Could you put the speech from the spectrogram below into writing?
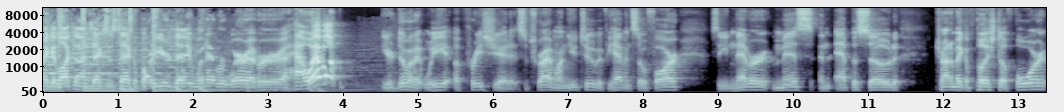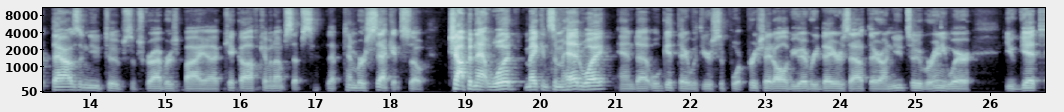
Make it Locked On Texas Tech a part of your day, whenever, wherever, however you're doing it. We appreciate it. Subscribe on YouTube if you haven't so far, so you never miss an episode. Trying to make a push to 4,000 YouTube subscribers by uh, kickoff coming up September 2nd. So chopping that wood, making some headway, and uh, we'll get there with your support. Appreciate all of you everydayers out there on YouTube or anywhere you get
